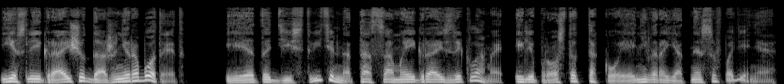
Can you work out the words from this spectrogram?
если игра еще даже не работает? И это действительно та самая игра из рекламы или просто такое невероятное совпадение?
